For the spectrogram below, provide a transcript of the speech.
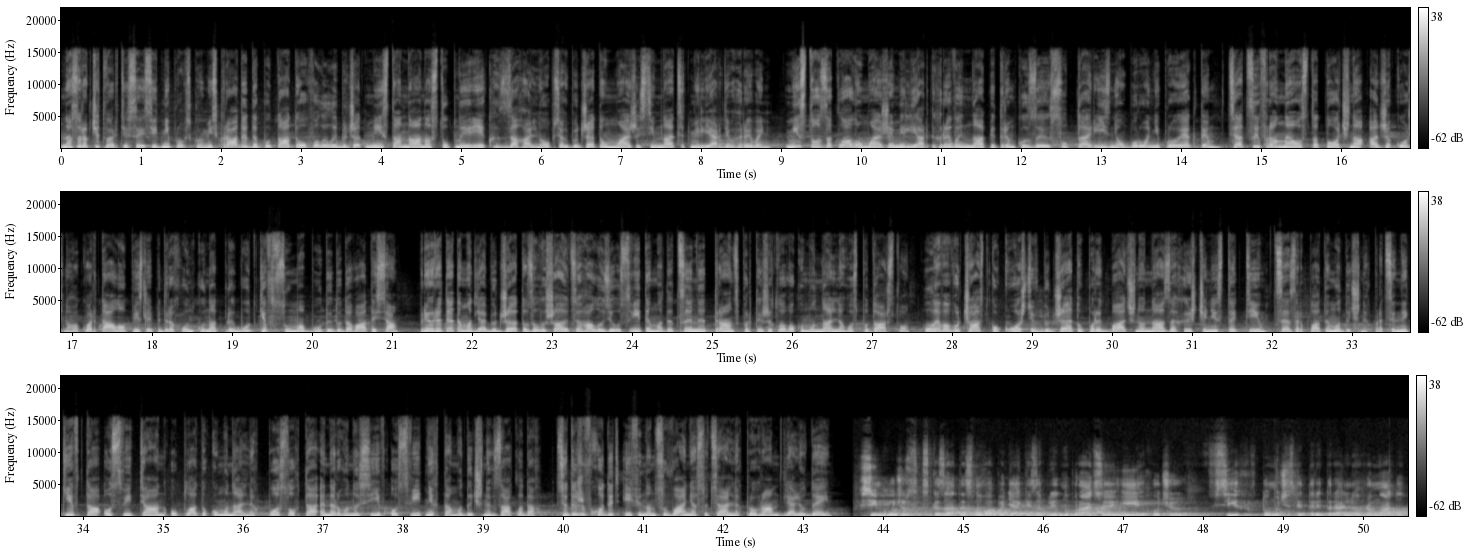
На 44-й сесії Дніпровської міськради депутати ухвалили бюджет міста на наступний рік. Загальний обсяг бюджету майже 17 мільярдів гривень. Місто заклало майже мільярд гривень на підтримку ЗСУ та різні оборонні проекти. Ця цифра не остаточна, адже кожного кварталу після підрахунку надприбутків сума буде додаватися. Пріоритетами для бюджету залишаються галузі освіти, медицини, транспорт і житлово-комунальне господарство. Левову частку коштів бюджету передбачено на захищені статті: це зарплати медичних працівників та освітян, оплату комунальних послуг та енергоносіїв освітніх та медичних закладах. Сюди ж входить і фінансування соціальних програм для людей. Всім хочу сказати слова подяки за плідну працю і хочу всіх, в тому числі територіальну громаду,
